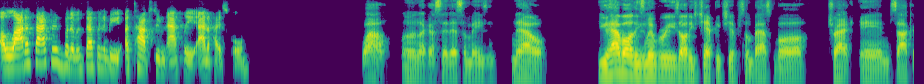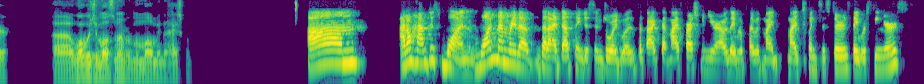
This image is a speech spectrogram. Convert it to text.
a lot of factors but it was definitely to be a top student athlete out of high school. Wow. Well, like I said that's amazing. Now you have all these memories all these championships in basketball track and soccer uh, what was your most memorable moment in high school um I don't have just one. One memory that that I definitely just enjoyed was the fact that my freshman year I was able to play with my my twin sisters. They were seniors.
